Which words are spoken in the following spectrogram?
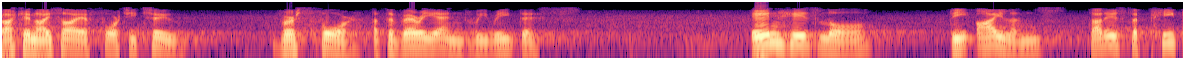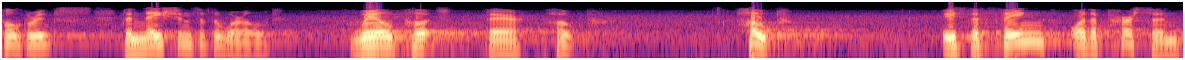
Back in Isaiah 42, verse 4, at the very end, we read this In his law, the islands, that is, the people groups, the nations of the world, will put their hope. Hope is the thing or the person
